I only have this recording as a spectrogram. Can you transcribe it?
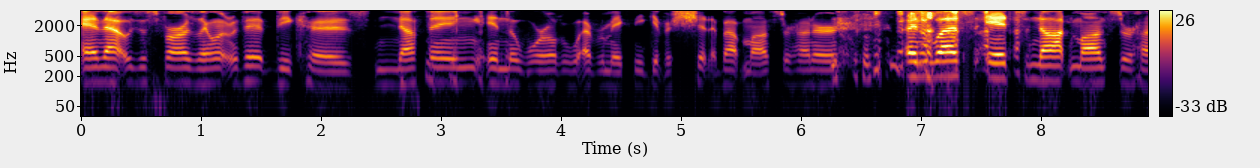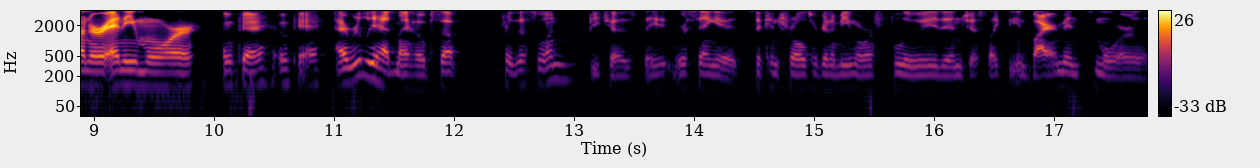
and that was as far as I went with it because nothing in the world will ever make me give a shit about Monster Hunter unless it's not Monster Hunter anymore. Okay, okay. I really had my hopes up for this one because they were saying it, the controls were going to be more fluid and just like the environment's more.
